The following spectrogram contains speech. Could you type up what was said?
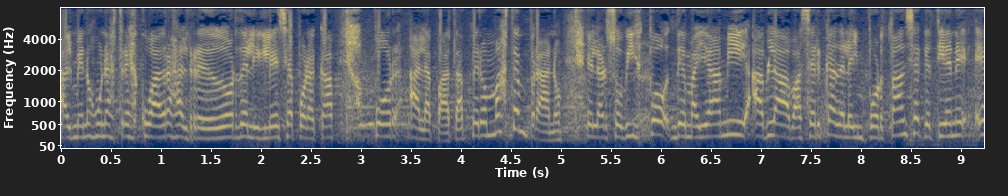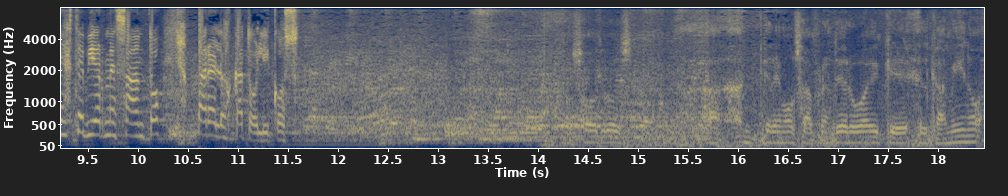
al menos unas tres cuadras alrededor de la iglesia por acá, por Alapata. Pero más temprano, el arzobispo de Miami hablaba acerca de la importancia que tiene este Viernes Santo para los católicos. Nosotros ah, queremos aprender hoy que el camino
